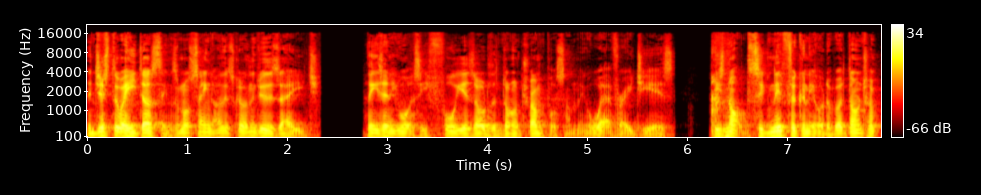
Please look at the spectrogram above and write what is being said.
And just the way he does things, I'm not saying oh, it's got nothing to do with his age. I think he's only what is he four years older than Donald Trump or something, or whatever age he is. He's not significantly older, but Donald Trump.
